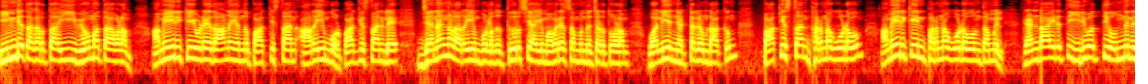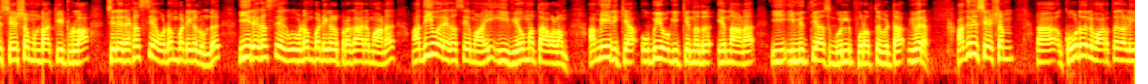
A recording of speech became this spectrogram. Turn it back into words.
ഇന്ത്യ തകർത്ത ഈ വ്യോമത്താവളം അമേരിക്കയുടേതാണ് എന്ന് പാകിസ്ഥാൻ അറിയുമ്പോൾ പാകിസ്ഥാനിലെ ജനങ്ങൾ അറിയുമ്പോൾ അത് തീർച്ചയായും അവരെ സംബന്ധിച്ചിടത്തോളം വലിയ ഞെട്ടലുണ്ടാക്കും. പാകിസ്ഥാൻ ഭരണകൂടവും അമേരിക്കൻ ഭരണകൂടവും തമ്മിൽ രണ്ടായിരത്തി ഇരുപത്തി ഒന്നിന് ശേഷം ഉണ്ടാക്കിയിട്ടുള്ള ചില രഹസ്യ ഉടമ്പടികളുണ്ട്. ഈ രഹസ്യ ഉടമ്പടികൾ പ്രകാരമാണ് അതീവ രഹസ്യമായി ഈ വ്യോമത്താവളം അമേരിക്ക ഉപയോഗിക്കുന്നത് എന്നാണ് ഈ ഇമിത്യാസ് ഗുൽ പുറത്തുവിട്ട വിവരം. അതിനുശേഷം കൂടുതൽ വാർത്തകൾ ഈ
